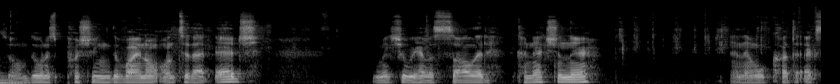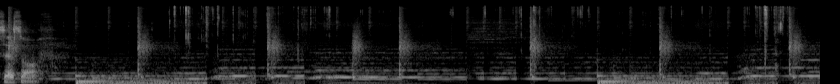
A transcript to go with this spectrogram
So I'm doing is pushing the vinyl onto that edge. Make sure we have a solid connection there. And then we'll cut the excess off. Peace.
